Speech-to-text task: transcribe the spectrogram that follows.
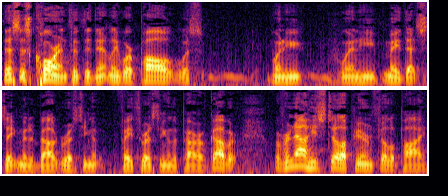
This is Corinth, incidentally, where Paul was when he when he made that statement about resting, faith resting in the power of God. But, but for now, he's still up here in Philippi,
